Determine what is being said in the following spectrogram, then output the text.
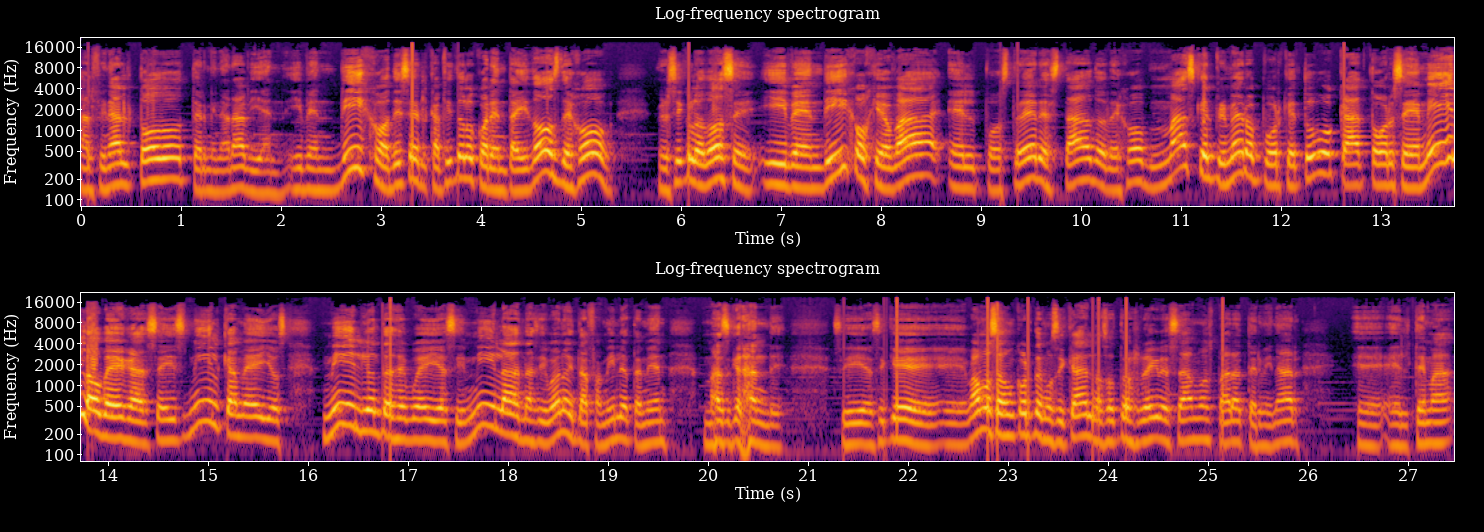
al final todo terminará bien. Y bendijo, dice el capítulo 42 de Job, versículo 12, y bendijo Jehová el postrer estado de Job más que el primero, porque tuvo 14 mil ovejas, 6 mil camellos, mil yuntas de bueyes y mil asnas, y bueno, y la familia también más grande. Sí, así que eh, vamos a un corte musical, nosotros regresamos para terminar eh, el tema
